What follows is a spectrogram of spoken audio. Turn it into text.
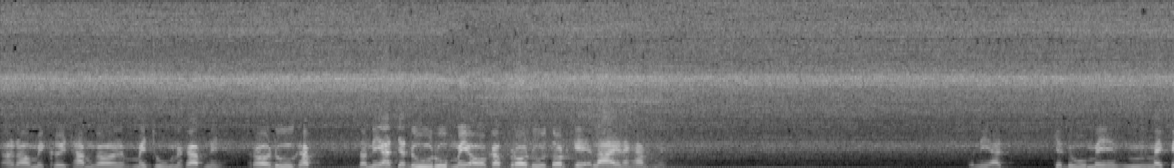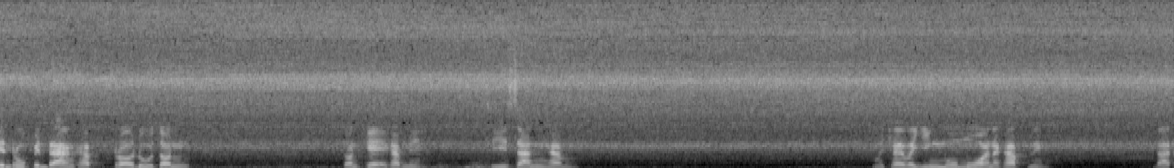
ถ้าเราไม่เคยทำก็ไม่ถูกนะครับนี่ รอดูครับ ตอนนี้อาจจะดูรูปไม่ออกครับ รอดูตอนแกะลายนะครับนี่ตอนนี้อาจจะดูไม่ไม่เป็นรูปเป็นร่างครับ รอดูตอนตอนแกะครับนี่ สีสันครับ ไม่ใช่ว่ายิงมั่วๆนะครับนี่ ดาด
